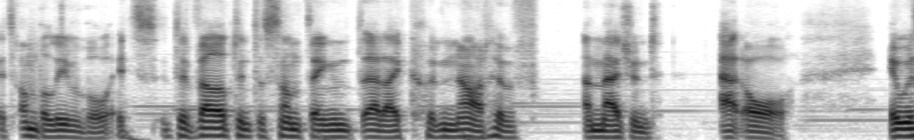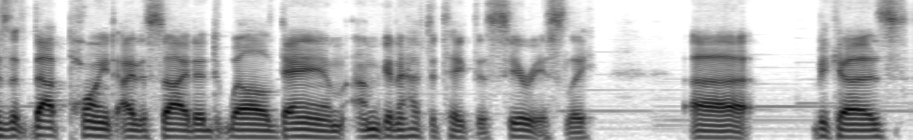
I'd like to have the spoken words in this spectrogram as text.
it's unbelievable. It's developed into something that I could not have imagined at all. It was at that point I decided, well, damn, I'm gonna have to take this seriously, uh, because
